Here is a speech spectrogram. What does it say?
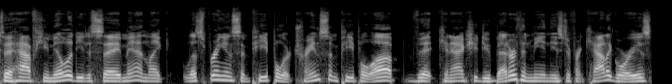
to have humility to say man like let's bring in some people or train some people up that can actually do better than me in these different categories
